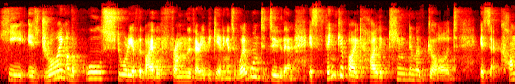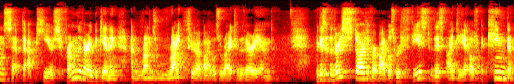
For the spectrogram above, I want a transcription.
he is drawing on the whole story of the Bible from the very beginning. And so, what I want to do then is think about how the kingdom of God is a concept that appears from the very beginning and runs right through our Bibles, right to the very end. Because at the very start of our Bibles, we're faced with this idea of a kingdom.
